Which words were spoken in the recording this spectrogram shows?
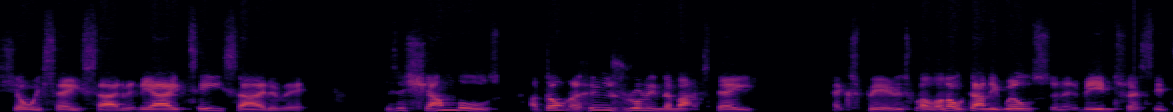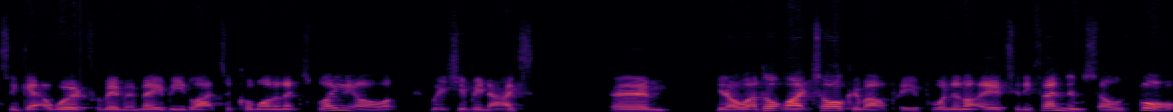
shall we say, side of it, the IT side of it, is a shambles. I don't know who's running the match day experience. Well, I know Danny Wilson. It'd be interested to get a word from him, and maybe he'd like to come on and explain it all, which would be nice. Um, you know, I don't like talking about people when they're not here to defend themselves, but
